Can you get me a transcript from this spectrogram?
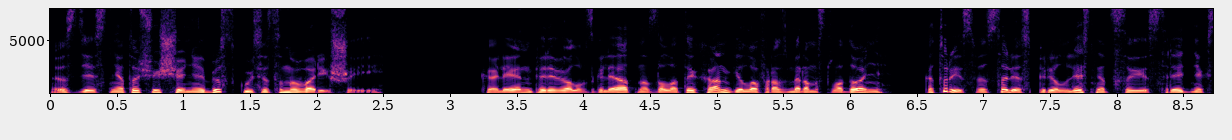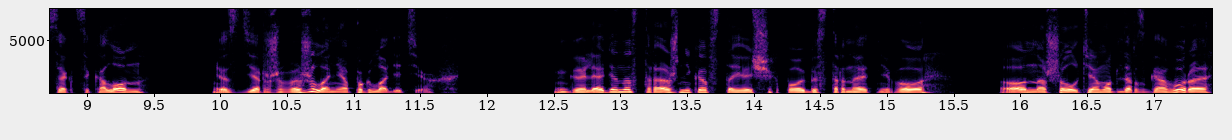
Здесь нет ощущения бескусицы новоришей. Колен перевёл взгляд на золотых ангелов размером с ладонь, которые свисали с перил лестницы и средних секций колонн, сдерживая желание погладить их. Глядя на стражников, стоящих по обе стороны от него, он нашёл тему для разговора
